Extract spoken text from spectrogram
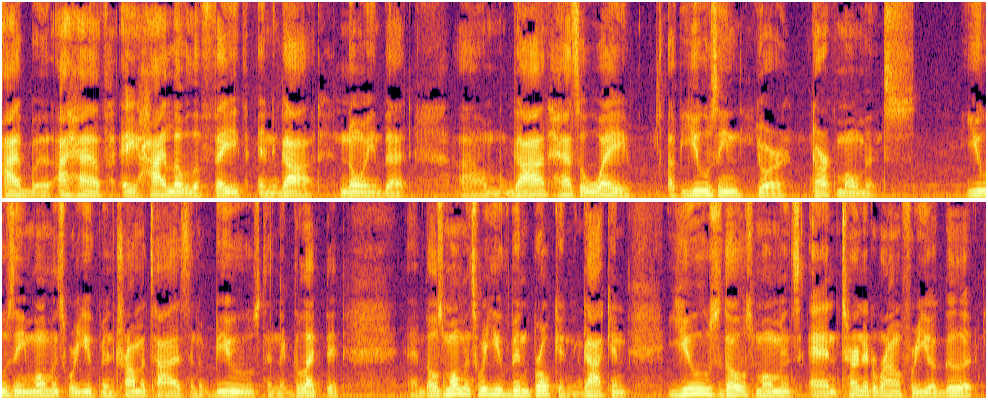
I I have a high level of faith in God, knowing that um, God has a way of using your dark moments using moments where you've been traumatized and abused and neglected and those moments where you've been broken and God can use those moments and turn it around for your good.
